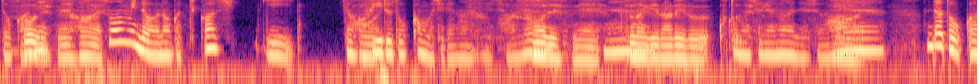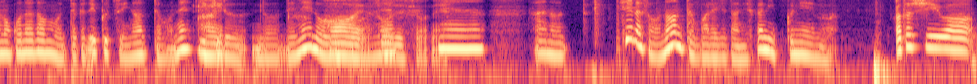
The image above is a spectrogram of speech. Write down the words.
とかね。そうですね、はい、そういう意味ではなんか近しいなんかフィールドかもしれないですよね。はい、そうですね。ね。つなげられること、ね、かもしれないですよね。はいだとあのこの間も言ったけどいくつになってもねできるのでね、はい、朗読はね、はい、そうですよね。ね。あのセイラさんは何て呼ばれてたんですか？ニックネームは。私は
